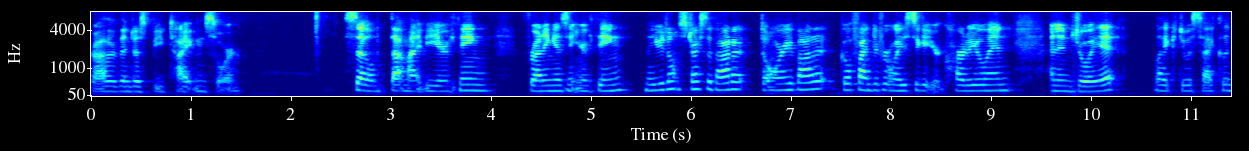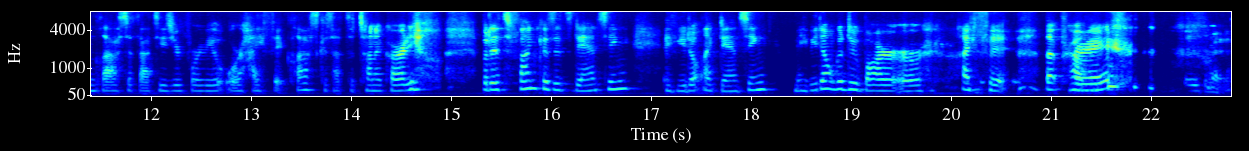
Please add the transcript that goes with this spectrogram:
rather than just be tight and sore. So that might be your thing if running isn't your thing, maybe don't stress about it. Don't worry about it. Go find different ways to get your cardio in and enjoy it. Like do a cycling class if that's easier for you, or high fit class because that's a ton of cardio. but it's fun because it's dancing. If you don't like dancing, maybe don't go do barre or high fit. That probably. Right.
